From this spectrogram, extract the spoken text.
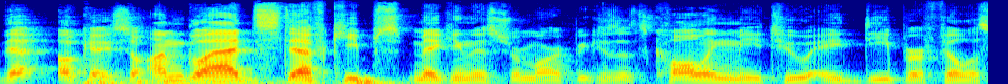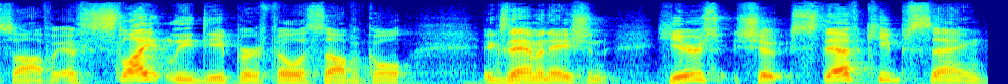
That okay, so I'm glad Steph keeps making this remark because it's calling me to a deeper philosophical, a slightly deeper philosophical examination. Here's Steph keeps saying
